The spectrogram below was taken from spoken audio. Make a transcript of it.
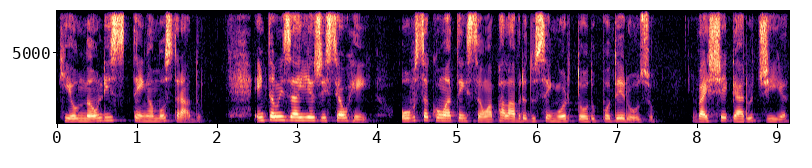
que eu não lhes tenha mostrado. Então Isaías disse ao rei: Ouça com atenção a palavra do Senhor Todo-Poderoso. Vai chegar o dia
